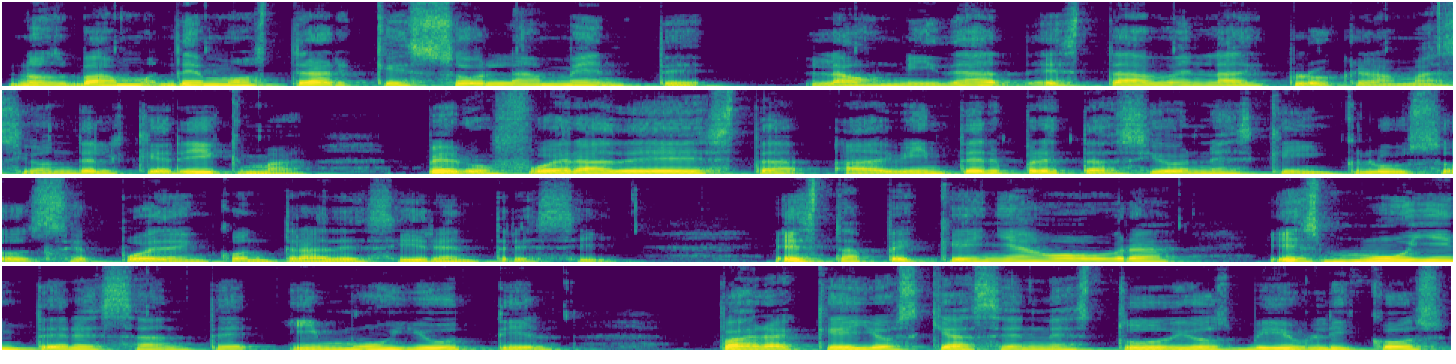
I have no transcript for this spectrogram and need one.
nos va a demostrar que solamente la unidad estaba en la proclamación del querigma, pero fuera de esta hay interpretaciones que incluso se pueden contradecir entre sí. Esta pequeña obra es muy interesante y muy útil para aquellos que hacen estudios bíblicos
